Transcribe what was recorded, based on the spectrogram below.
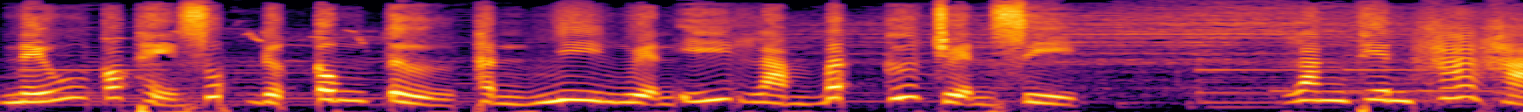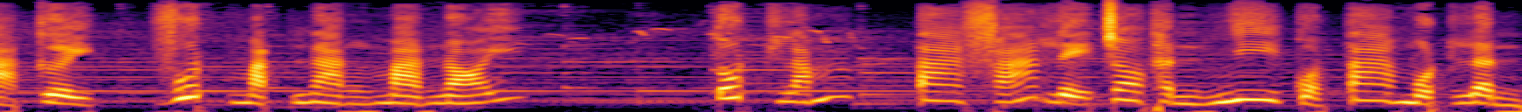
nếu có thể giúp được công tử, thần Nhi nguyện ý làm bất cứ chuyện gì. Lăng thiên ha hả cười, vuốt mặt nàng mà nói. Tốt lắm, ta phá lệ cho thần Nhi của ta một lần.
